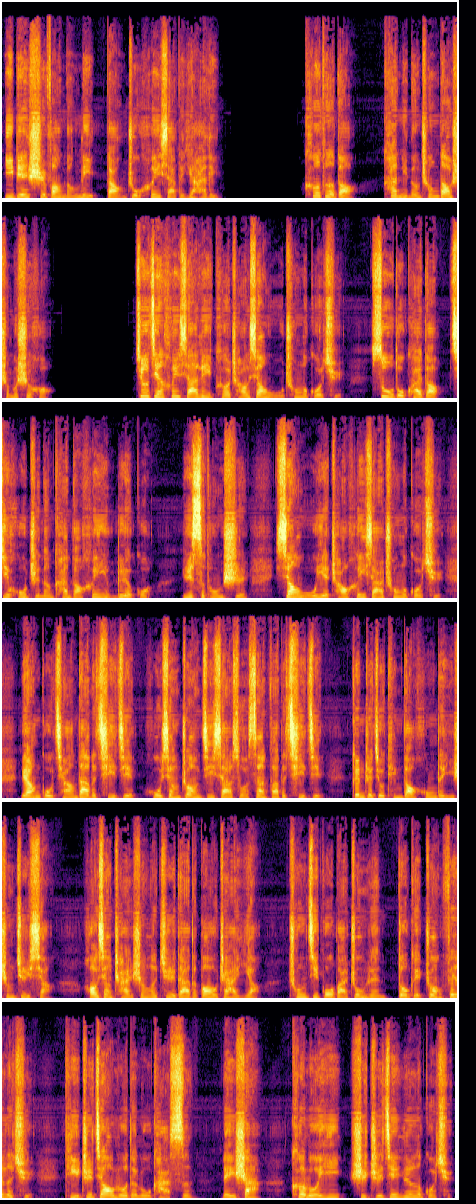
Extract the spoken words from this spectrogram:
一边释放能力挡住黑侠的压力。科特道：“看你能撑到什么时候？”就见黑侠立刻朝向武冲了过去，速度快到几乎只能看到黑影掠过。与此同时，向武也朝黑侠冲了过去。两股强大的气劲互相撞击下所散发的气劲，跟着就听到轰的一声巨响，好像产生了巨大的爆炸一样。冲击波把众人都给撞飞了去，体质较弱的卢卡斯、雷莎、克罗伊是直接晕了过去。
